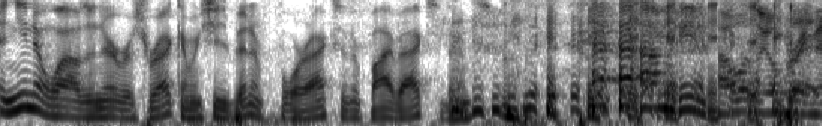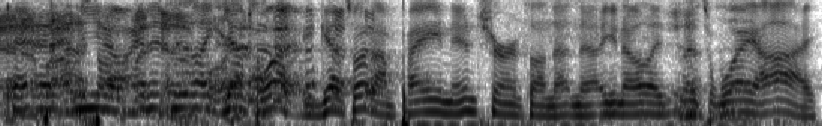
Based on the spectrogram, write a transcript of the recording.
And you know why I was a nervous wreck? I mean, she's been in four accidents, five accidents. I mean, I wasn't gonna bring that and, up. I and, was you know, talking and, about and, like, Ford. guess what? Guess what? I'm paying insurance on that now. You know, it's, it's way high.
